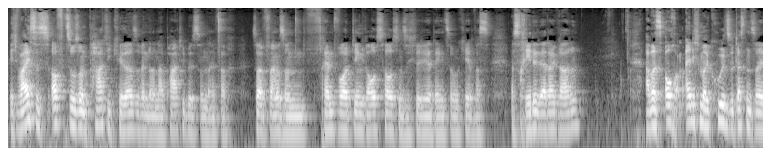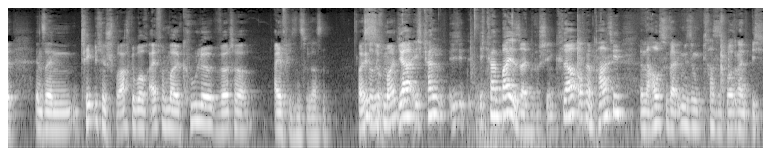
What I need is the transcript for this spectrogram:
ich weiß, es ist oft so, so ein Partykiller, so wenn du an einer Party bist und einfach so auf einmal so ein Fremdwort-Ding raushaust und sich wieder denkt, so, okay, was, was redet er da gerade? Aber es ist auch eigentlich mal cool, so das in, sein, in seinen täglichen Sprachgebrauch einfach mal coole Wörter einfließen zu lassen. Weißt du, was so. ich meine? Ja, ich kann, ich, ich kann beide Seiten verstehen. Klar, auf einer Party, dann haust du da irgendwie so ein krasses Wort rein. Ich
